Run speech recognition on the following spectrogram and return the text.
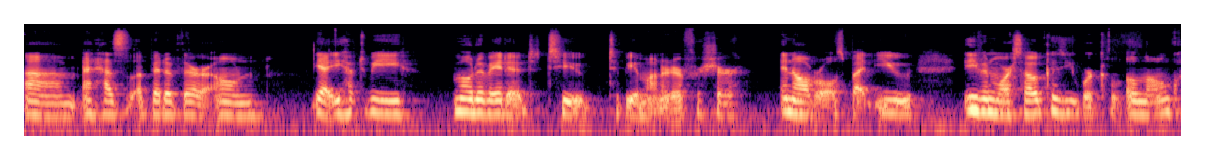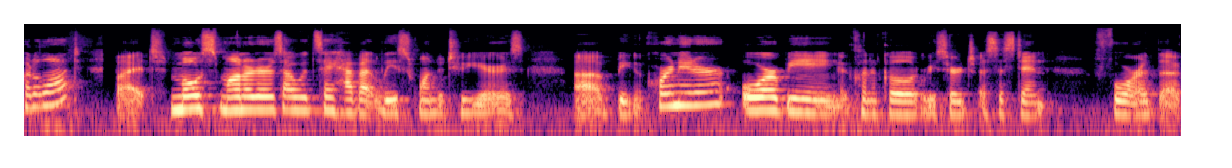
um, and has a bit of their own. Yeah, you have to be motivated to to be a monitor for sure in all roles, but you even more so because you work alone quite a lot. But most monitors, I would say, have at least one to two years of being a coordinator or being a clinical research assistant for the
